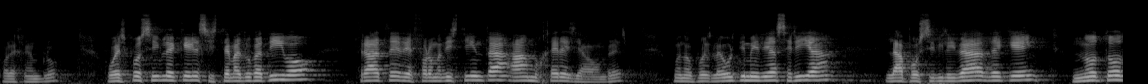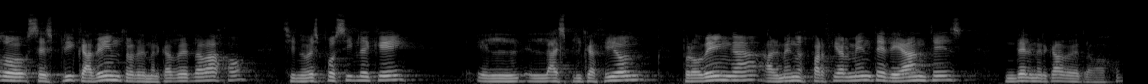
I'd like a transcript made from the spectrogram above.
por ejemplo. O es posible que el sistema educativo trate de forma distinta a mujeres y a hombres. Bueno, pues la última idea sería la posibilidad de que no todo se explica dentro del mercado de trabajo, sino es posible que la explicación provenga, al menos parcialmente, de antes del mercado de trabajo.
